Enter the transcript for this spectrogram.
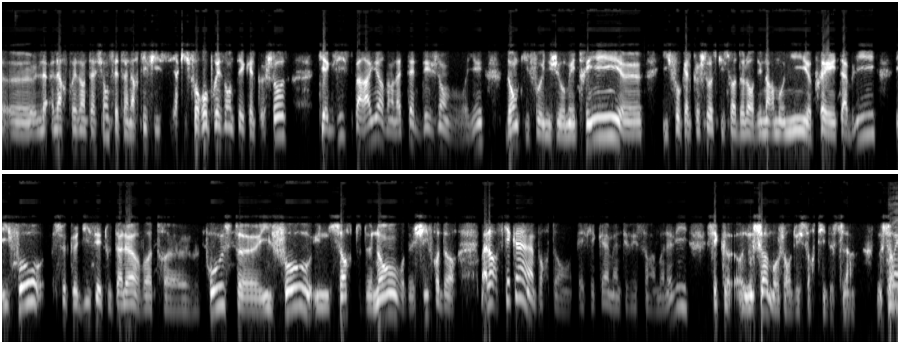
euh, la, la représentation, c'est un artifice. C'est-à-dire qu'il faut représenter quelque chose qui existe par ailleurs dans la tête des gens, vous voyez. Donc, il faut une géométrie, euh, il faut quelque chose qui soit de l'ordre d'une harmonie euh, préétablie. Il faut, ce que disait tout à l'heure votre euh, Proust, euh, il faut une sorte de nombre, de chiffres d'or. Mais alors, ce qui est quand même important, et ce qui est quand même intéressant à mon avis, c'est que nous sommes aujourd'hui sortis de cela. Nous sommes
